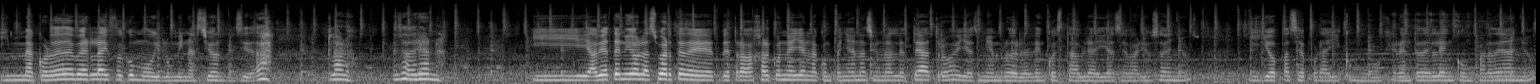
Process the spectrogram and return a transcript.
Y me acordé de verla y fue como iluminación, así de, ah, claro, es Adriana. Y había tenido la suerte de, de trabajar con ella en la Compañía Nacional de Teatro, ella es miembro del elenco estable ahí hace varios años y yo pasé por ahí como gerente de elenco un par de años.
